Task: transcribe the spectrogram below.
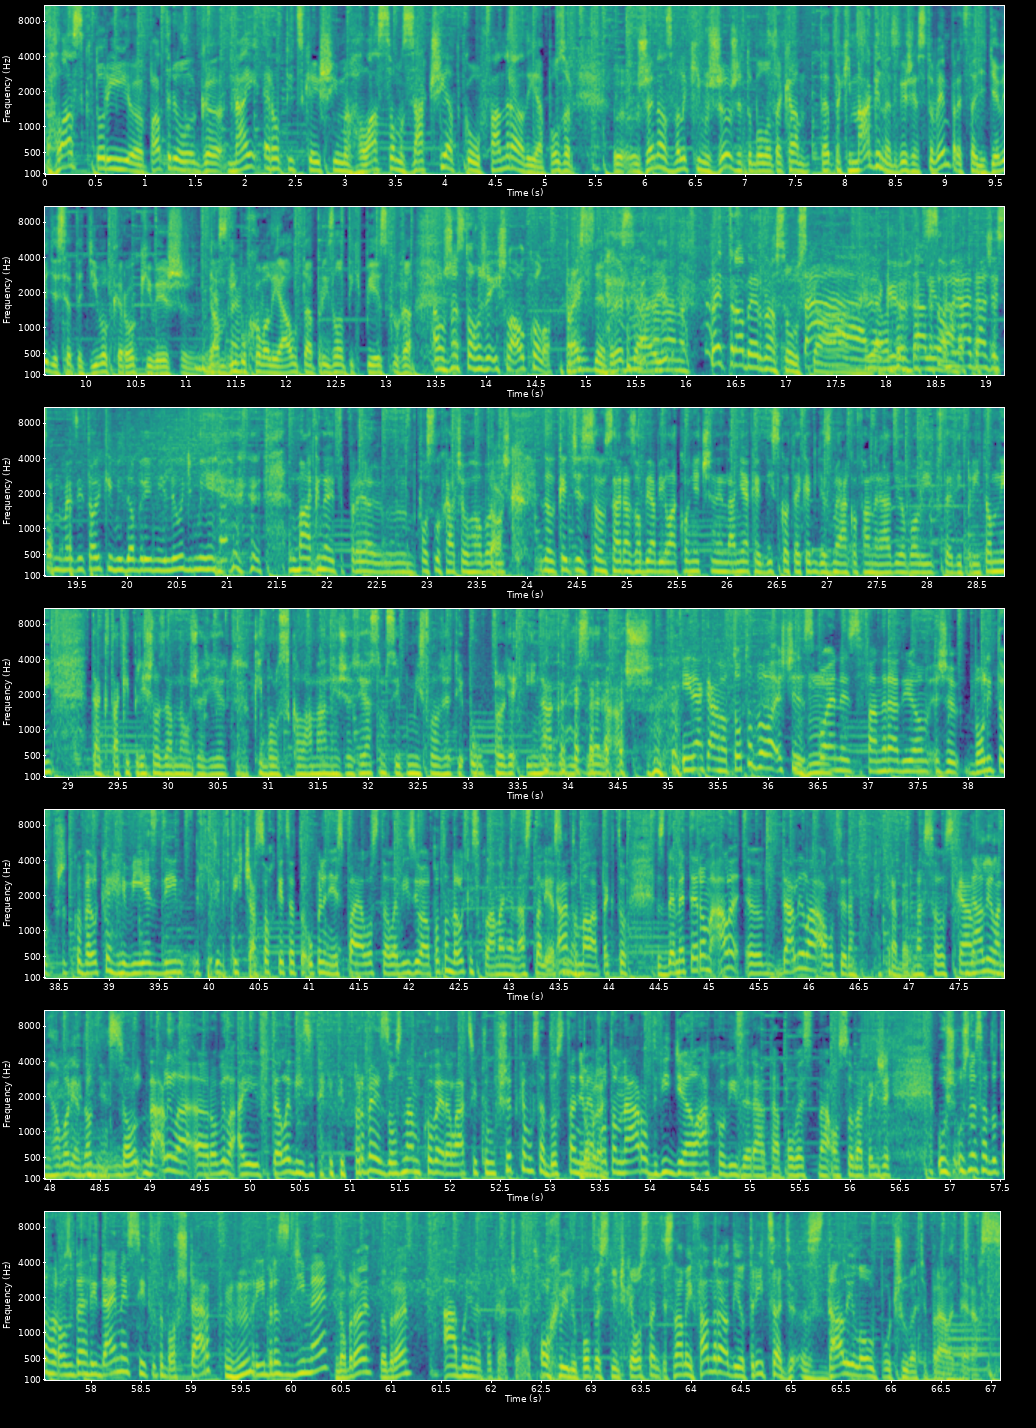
hlas, ktorý e, patril k najerotickejším hlasom začiatkov fanrádia. Pozor, e, žena s veľkým Ž, že to bolo taká, ta, taký magnet, vieš, ja si to viem predstaviť, 90. divoké roky, vieš, tam Jasné. vybuchovali auta pri zlatých pieskoch a A už z toho, že išla okolo. presne, presne. je. Petra Bernasovská. Tak, Dalila. Som rada, že som medzi toľkými dobrými ľuďmi. Magnet pre e, poslucháčov hovoríš. No, Keď som sa raz objavila konečne na nejakej diskotéke, kde sme ako fan rádio boli vtedy prítomní, tak taký prišiel za mnou, že je, taký bol sklamaný, že ja som si myslel, že ty úplne inak vyzeráš. Inak áno, toto bolo ešte mm-hmm. spojené s fanrádiom, že boli to všetko veľké hviezdy v, tých, v tých časoch, keď sa to úplne nespájalo s televíziou, ale potom veľké sklamania nastali. Ja som Áno. to mala takto s Demeterom, ale e, Dalila, alebo teda Petra Bernasovská. Dalila mi hovoria dodnes. Do, Dalila e, robila aj v televízii také tie prvé zoznamkové relácie, k tomu všetkému sa dostaneme Dobre. a potom národ videl, ako vyzerá tá povestná osoba. Takže už, už sme sa do toho rozbehli, dajme si, toto bol štart, mm-hmm. pribrzdíme Dobre, dobre. a budeme pokračovať. O chvíľu po pesničke ostaňte s nami. Fanrádio 30 s Dalilou počúvate práve teraz.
